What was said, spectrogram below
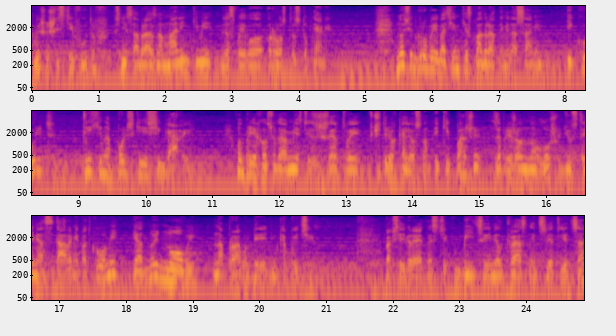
выше шести футов, с несообразно маленькими для своего роста ступнями. Носит грубые ботинки с квадратными носами и курит трихинопольские сигары. Он приехал сюда вместе с жертвой в четырехколесном экипаже, запряженном лошадью с тремя старыми подковами и одной новой на правом переднем копыте. По всей вероятности, убийца имел красный цвет лица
